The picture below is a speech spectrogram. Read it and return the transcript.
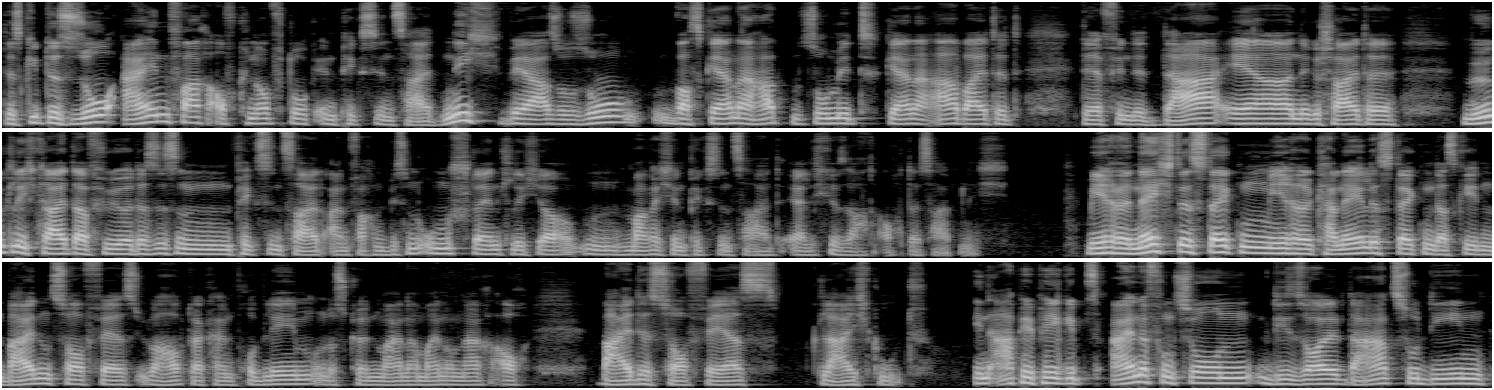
Das gibt es so einfach auf Knopfdruck in PixInsight nicht. Wer also so was gerne hat und somit gerne arbeitet, der findet da eher eine gescheite Möglichkeit dafür. Das ist in PixInsight einfach ein bisschen umständlicher und mache ich in PixInsight ehrlich gesagt auch deshalb nicht. Mehrere Nächte stacken, mehrere Kanäle stacken, das geht in beiden Softwares überhaupt gar kein Problem und das können meiner Meinung nach auch beide Softwares gleich gut. In APP gibt es eine Funktion, die soll dazu dienen,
